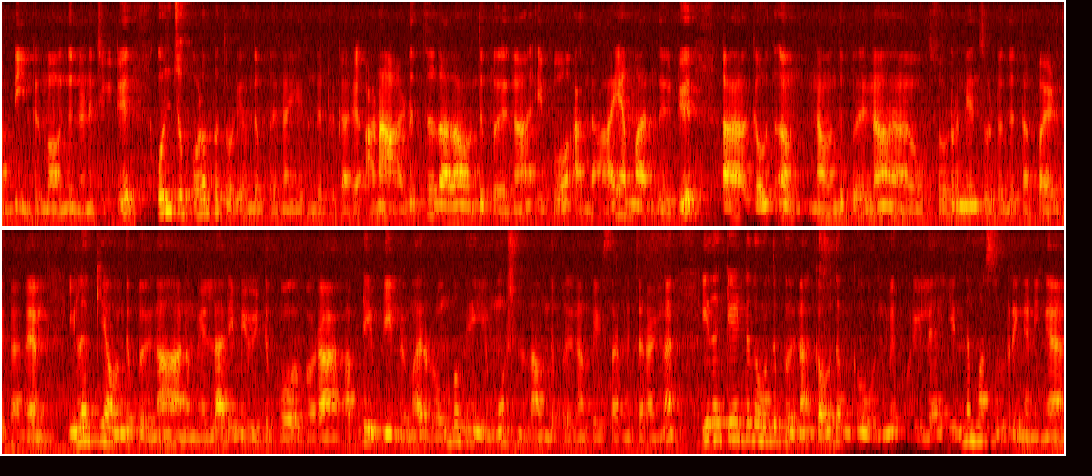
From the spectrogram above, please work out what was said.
அப்படின்ற மாதிரி வந்து நினச்சிக்கிட்டு கொஞ்சம் குழப்பத்தோடய வந்து இப்போ இருந்துட்டு இருக்காரு. ஆனால் அடுத்ததாக தான் வந்து இப்போ இப்போது அந்த ஆயம்மா இருந்துக்கிட்டு கௌதம் நான் வந்து இப்போ சொல்கிறேன்னு சொல்கிறேனேன்னு சொல்லிட்டு வந்து தப்பாக எடுத்துக்காத. இலக்கியா வந்து இப்போ நம்ம எல்லாரையுமே விட்டு போக போகிறா அப்படி இப்படின்ற மாதிரி ரொம்பவே எமோஷ்னலாக வந்து பார்த்தீங்கன்னா பேச ஆரம்பிச்சுறாங்க இதை கேட்டதும் வந்து பார்த்தீங்கன்னா கௌதமுக்கு ஒன்றுமே புரியல. என்னம்மா சொல்கிறீங்க நீங்கள்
